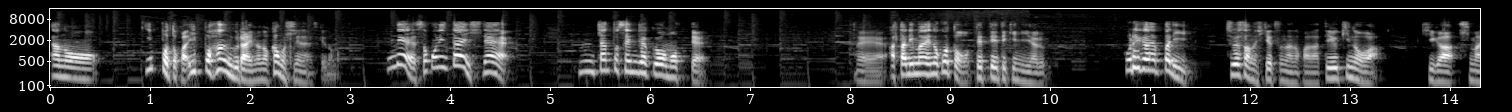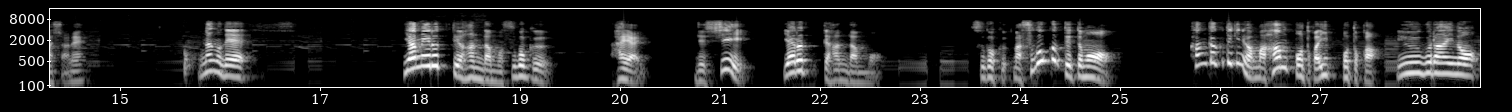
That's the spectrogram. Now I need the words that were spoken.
あの、一歩とか一歩半ぐらいなのかもしれないですけども。で、そこに対して、んちゃんと戦略を持って、えー、当たり前のことを徹底的にやる。これがやっぱり強さの秘訣なのかなっていう機能は気がしましたね。なので、やめるっていう判断もすごく早いですし、やるって判断もすごく、まあすごくって言っても、感覚的にはまあ半歩とか一歩とかいうぐらいの、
